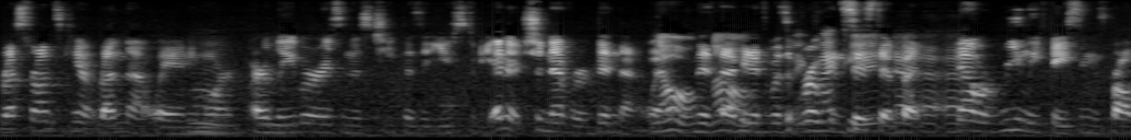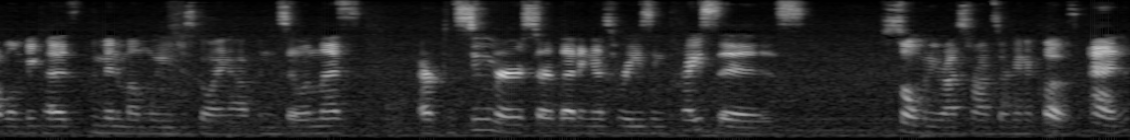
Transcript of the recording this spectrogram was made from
restaurants can't run that way anymore. Mm, Our labor isn't as cheap as it used to be, and it should never have been that way. No, It- no, I mean, it was a broken exactly. system, but yeah, yeah. now we're really facing this problem because the minimum wage is going up, and so unless our consumers start letting us raising prices, so many restaurants are going to close. And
